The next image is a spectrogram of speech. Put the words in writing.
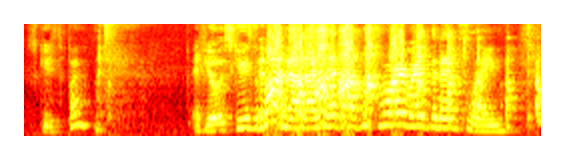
Excuse the pun. If you'll excuse the pun, and I said that before I read the next line.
